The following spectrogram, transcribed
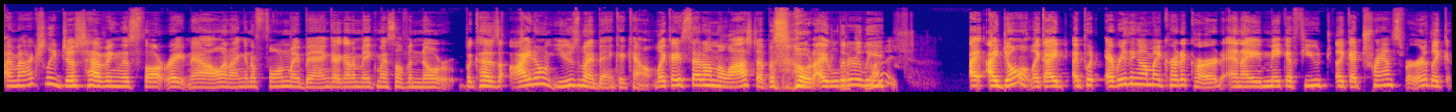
I'm actually just having this thought right now, and I'm going to phone my bank. I got to make myself a note because I don't use my bank account. Like I said on the last episode, I literally. Right. I, I don't like I, I put everything on my credit card and I make a few like a transfer like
